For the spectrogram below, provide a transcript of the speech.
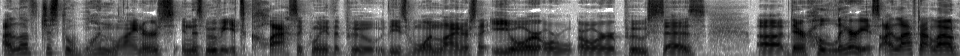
I love just the one-liners in this movie. It's classic Winnie the Pooh. These one-liners that Eeyore or or Pooh says, uh, they're hilarious. I laughed out loud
